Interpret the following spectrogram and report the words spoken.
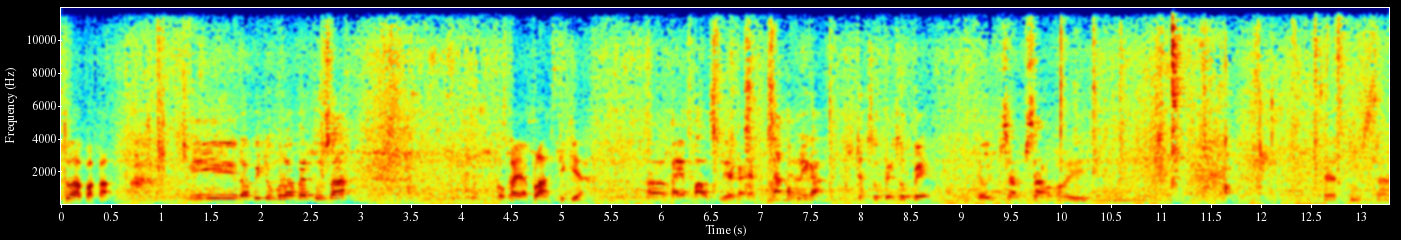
Itu apa, Kak? Ini Rapido Purapertusa. Kok kayak plastik ya? Eh, kayak palsu ya kak ya. Cakep nih kak. Sudah sobek-sobek. Daun besar-besar. Oh, iya. Vertusa.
